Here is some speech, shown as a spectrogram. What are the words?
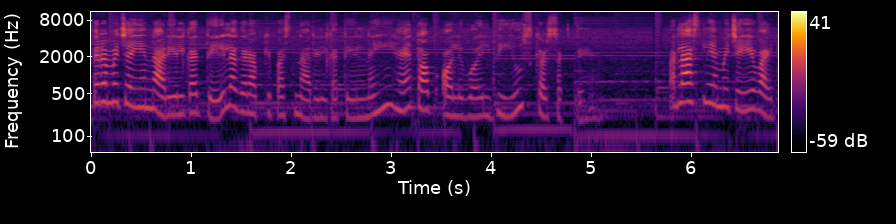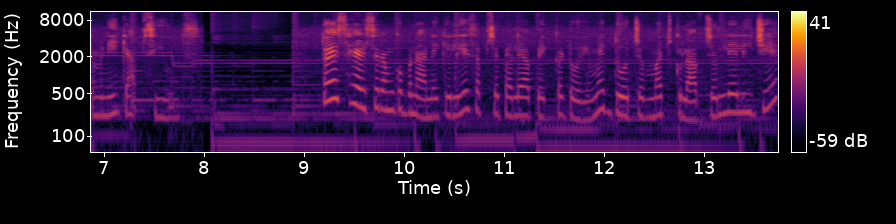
फिर हमें चाहिए नारियल का तेल। अगर आपके पास नारियल का तेल नहीं है तो आप ऑलिव ऑयल भी यूज़ कर सकते हैं। और लास्टली हमें चाहिए वाइटामिन ई कैप्सूल्स तो इस हेयर सीरम को बनाने के लिए सबसे पहले आप एक कटोरी में दो चम्मच गुलाब जल ले लीजिए।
